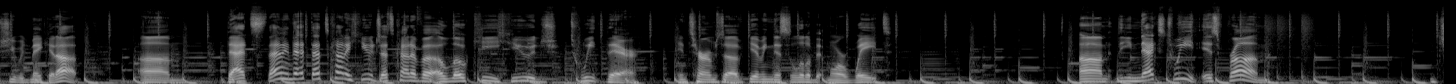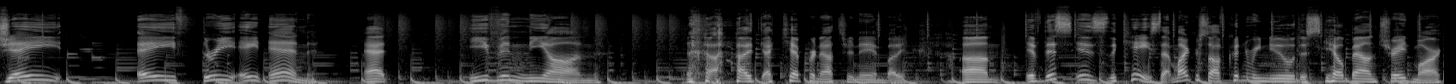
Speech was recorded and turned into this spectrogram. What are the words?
she would make it up. Um, that's I mean that that's kind of huge. That's kind of a, a low key huge tweet there in terms of giving this a little bit more weight. Um, the next tweet is from J A 38N at Even Neon. I, I can't pronounce your name, buddy. Um, if this is the case that Microsoft couldn't renew the Scalebound trademark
